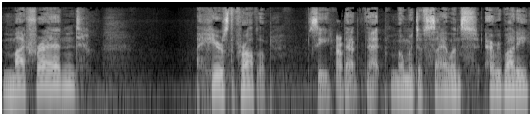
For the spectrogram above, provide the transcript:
My friend, here's the problem. See, okay. that that moment of silence everybody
